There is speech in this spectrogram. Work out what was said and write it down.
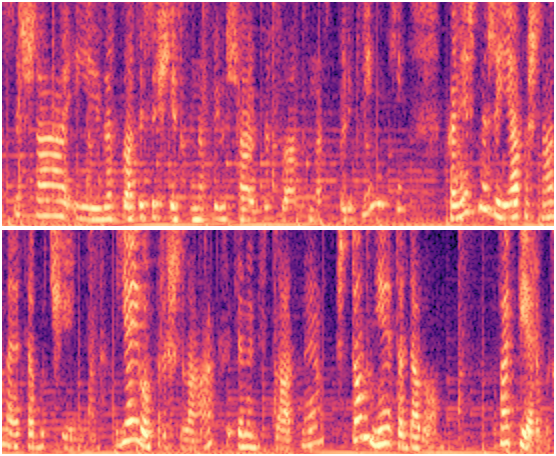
США, и зарплаты существенно превышают зарплату у нас в поликлинике, конечно же, я пошла на это обучение. Я его прошла, кстати, оно бесплатное. Что мне это дало? Во-первых,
